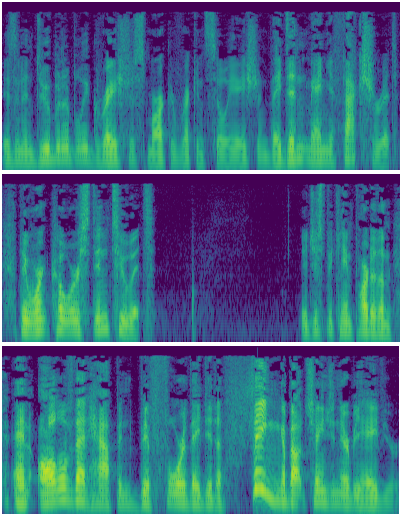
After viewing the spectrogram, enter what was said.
is an indubitably gracious mark of reconciliation. They didn't manufacture it, they weren't coerced into it. It just became part of them. And all of that happened before they did a thing about changing their behavior.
